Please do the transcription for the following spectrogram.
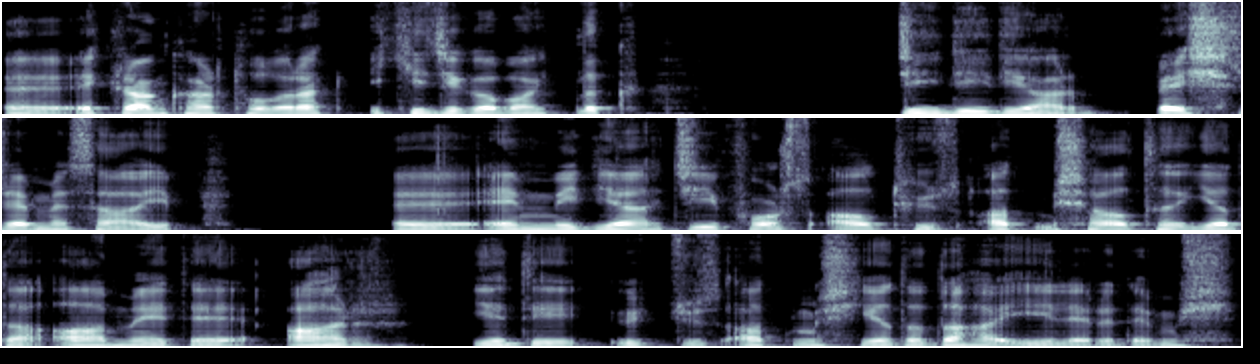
Ee, ekran kartı olarak 2 GB'lık GDDR5 RAM'e sahip ee, Nvidia GeForce 666 ya da AMD R7 360 ya da daha iyileri demiş.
